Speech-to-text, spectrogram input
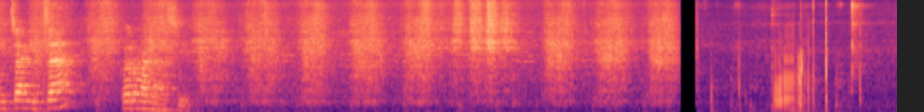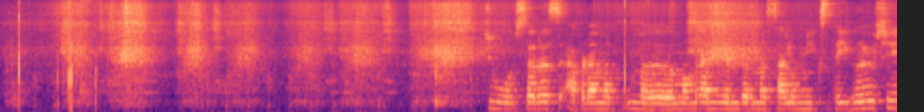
ઊંચા નીચા કરવાના છે. જુઓ સરસ આપણા મમરાની અંદર મસાલો મિક્સ થઈ ગયો છે.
